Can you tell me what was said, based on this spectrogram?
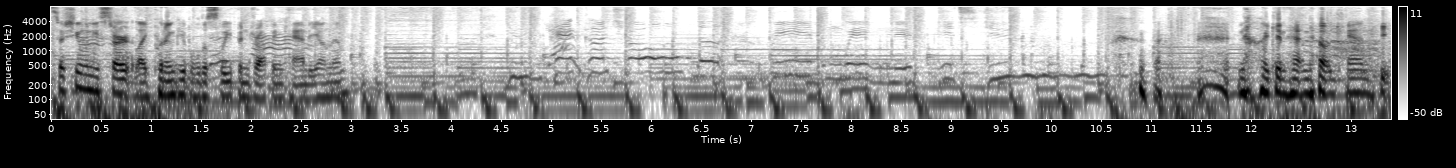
especially when you start like putting people to sleep and dropping candy on them. now I can hand out candy.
